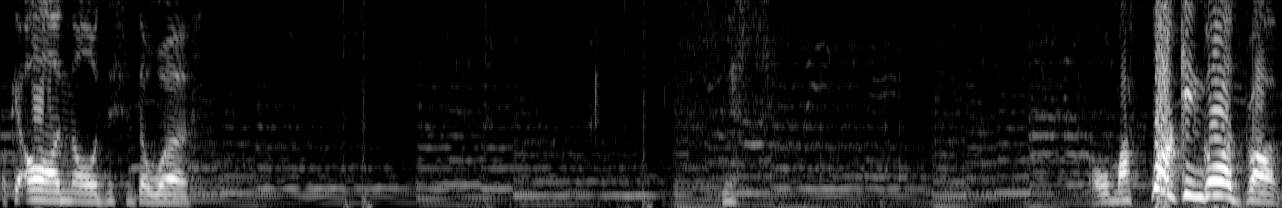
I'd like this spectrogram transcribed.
Okay. Oh no, this is the worst. Yes. Oh my fucking God, bro.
